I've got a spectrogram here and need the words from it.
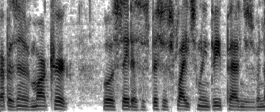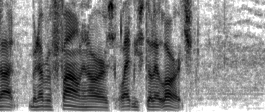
Representative Mark Kirk will say that suspicious Flight 23 passengers were not were never found and are likely still at large.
